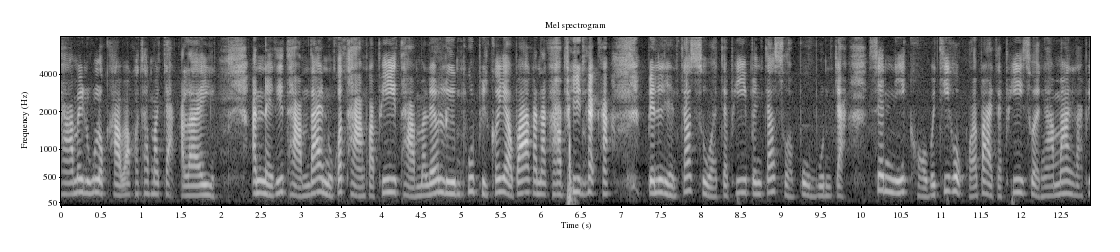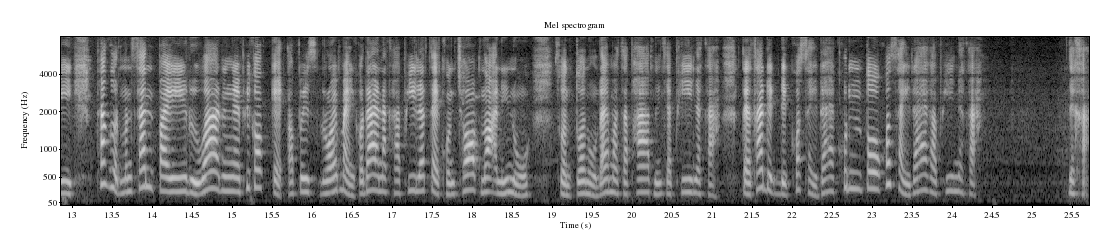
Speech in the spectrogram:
ค้าไม่รู้หรอกค่ะว่าเขาทำมาจากอะไร อันไหนที่ถามได้หนูก็ถามค่ะพี่ถามมาแล้วลืมพูดผิดก็อย่าว่ากันนะคะ พี่นะคะ เป็นเหรียญเจ้าสัวจ้ะพี่เป็นเจ้าสัวปู่บุญจ้ะเส้นนี้ขอไว้ที่600บาทจ้ะพี่สวยงามมากค่ะพี่ ถ้าเกิดมันสั้นไปหรือว่ายังไงพี่ก็แกะเอาไปร้อยใหม่ก็ได้นะคะ พี่แล้วแต่คนชอบเนาะอันนี้หนูส่วนนตัวหนูได้มาสภาพนี้จ้ะพี่นะคะ แต่ถ้าเด็กๆก็ใส่ได้คนโตก็ใส่ได้ค่ะพี่นะคะเนี่ยค่ะ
